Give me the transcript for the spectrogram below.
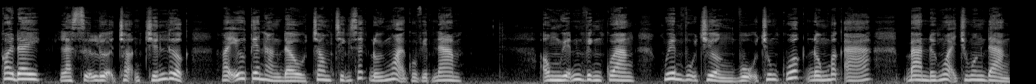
coi đây là sự lựa chọn chiến lược và ưu tiên hàng đầu trong chính sách đối ngoại của Việt Nam – Ông Nguyễn Vinh Quang, nguyên vụ trưởng vụ Trung Quốc Đông Bắc Á, Ban Đối ngoại Trung ương Đảng,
